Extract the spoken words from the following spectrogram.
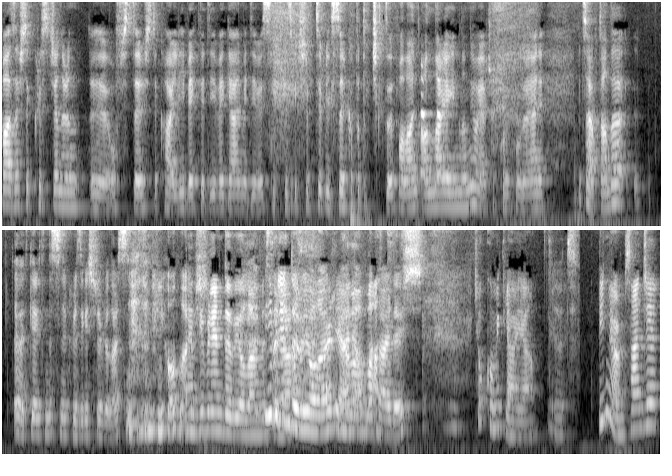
bazen işte Kris Jenner'ın e, ofiste işte Kylie'yi beklediği ve gelmediği ve sinir krizi geçirip bilgisayarı kapatıp çıktığı falan anlar yayınlanıyor ya çok komik oluyor. Yani bir taraftan da evet gerektiğinde sinir krizi geçirebiliyorlar, sinirlenebiliyorlar. Yani birbirlerini dövüyorlar mesela. Birbirlerini dövüyorlar yani abla kardeş. Çok komikler ya. Evet. Bilmiyorum sence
